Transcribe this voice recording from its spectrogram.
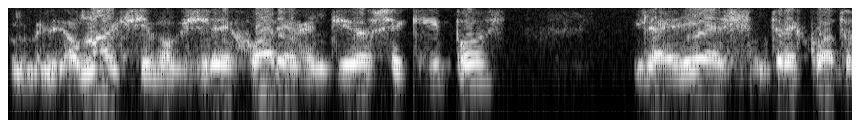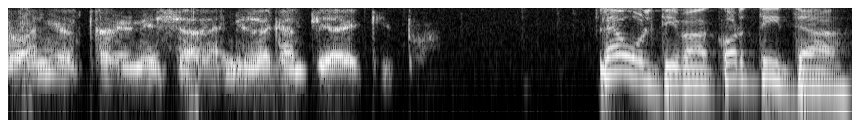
lo máximo que se debe jugar es 22 equipos y la idea es en 3, 4 años estar en esa, en esa cantidad de equipos. La última, cortita.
